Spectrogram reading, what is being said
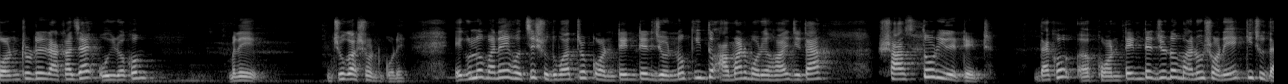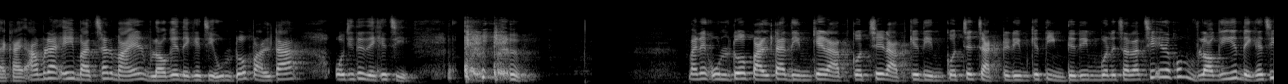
কন্ট্রোলে রাখা যায় ওই রকম মানে যোগাসন করে। এগুলো মানে হচ্ছে শুধুমাত্র কন্টেন্টের জন্য, কিন্তু আমার মনে হয় যেটা স্বাস্থ্য রিলেটেড দেখো কন্টেন্টের জন্য মানুষ অনেক কিছু দেখায়। আমরা এই বাচ্চার মায়ের ব্লগে দেখেছি, উল্টো পাল্টা অজিতে দেখেছি। মানে উল্টো পাল্টা দিনকে রাত করছে, রাতকে দিন করছে, চারটে ডিমকে তিনটে ডিম বলে চালাচ্ছে, এরকম ব্লগিংয়ে দেখেছি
